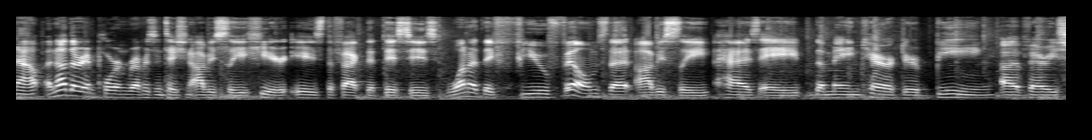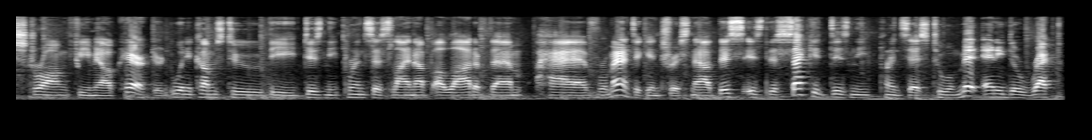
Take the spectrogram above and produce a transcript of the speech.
Now, another important representation, obviously, here is the fact that this is one of the few films that obviously has a the main character being a very strong female character. When it comes to the Disney princess lineup, a lot of them have romantic interests. Now, this is the second Disney princess to omit any direct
